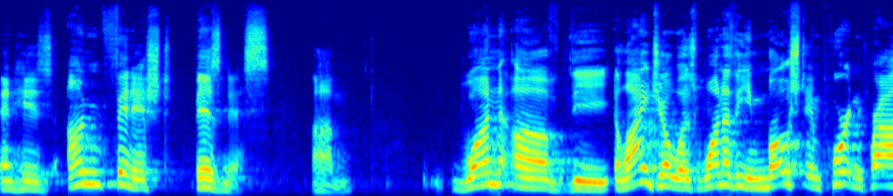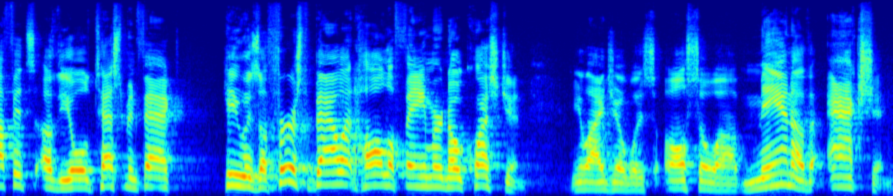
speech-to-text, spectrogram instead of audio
and his unfinished business. Um, one of the, Elijah was one of the most important prophets of the Old Testament. In fact, he was a first ballot Hall of Famer, no question. Elijah was also a man of action.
